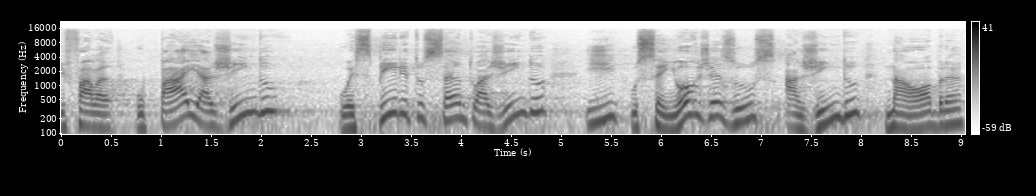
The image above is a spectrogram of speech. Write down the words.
que fala o Pai agindo o Espírito Santo agindo e o Senhor Jesus agindo na obra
